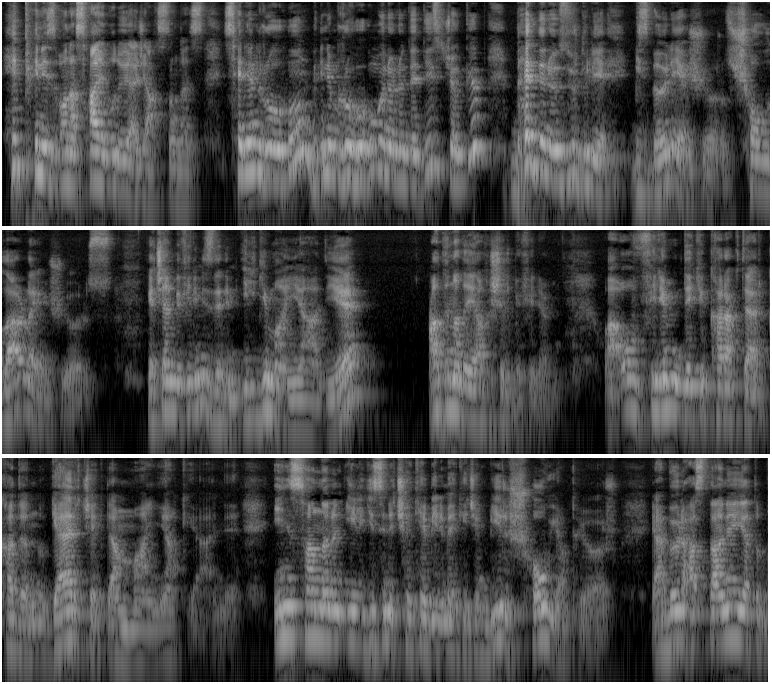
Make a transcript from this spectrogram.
hepiniz bana saygı duyacaksınız. Senin ruhun benim ruhumun önünde diz çöküp benden özür dileye. Biz böyle yaşıyoruz. Şovlarla yaşıyoruz. Geçen bir film izledim. İlgi Manyağı diye. Adına da yakışır bir film. O filmdeki karakter kadın gerçekten manyak yani. İnsanların ilgisini çekebilmek için bir şov yapıyor. Yani böyle hastaneye yatıp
